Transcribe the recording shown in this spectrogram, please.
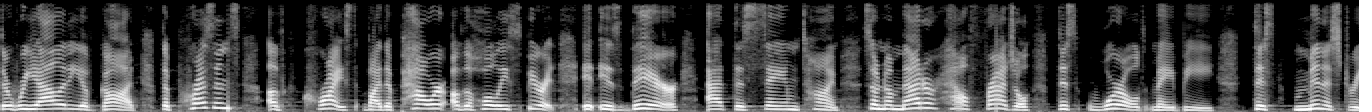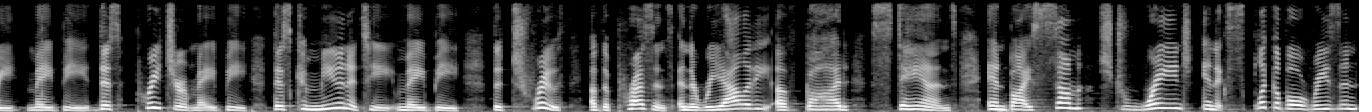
the reality of God, the presence of Christ by the power of the Holy Spirit. It is there at the same time. So no matter how fragile this world may be, this ministry may be, this preacher may be, this community may be. The truth of the presence and the reality of God stands, and by some strange, inexplicable reason,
